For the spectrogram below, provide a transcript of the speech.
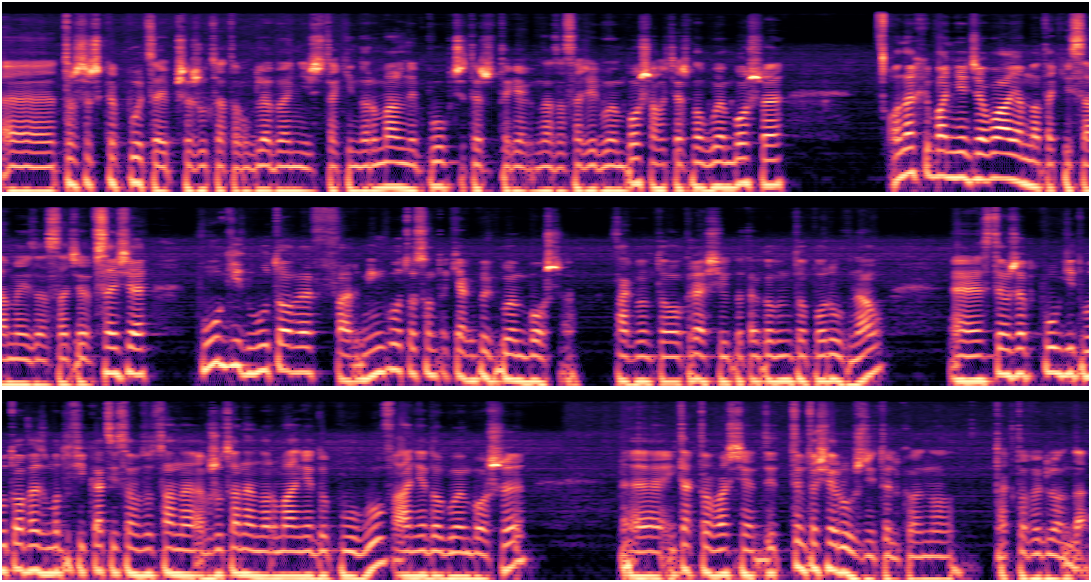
e, troszeczkę płycej przerzuca tą glebę niż taki normalny pług, czy też tak jak na zasadzie głębosza, chociaż no głębosze one chyba nie działają na takiej samej zasadzie. W sensie pługi dłutowe w farmingu to są tak jakby głębosze. Tak bym to określił, do tego bym to porównał. E, z tym, że pługi dłutowe z modyfikacji są wrzucane, wrzucane normalnie do pługów, a nie do głęboszy. E, I tak to właśnie, tym to się różni tylko, no tak to wygląda.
